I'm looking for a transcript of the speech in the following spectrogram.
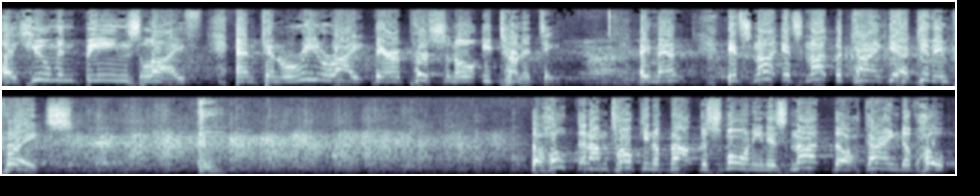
a human being's life and can rewrite their personal eternity. Amen. It's not it's not the kind yeah, give him praise. Hope that I'm talking about this morning is not the kind of hope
